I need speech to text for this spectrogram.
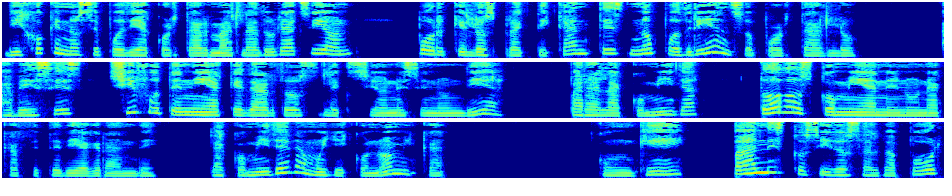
Dijo que no se podía cortar más la duración porque los practicantes no podrían soportarlo. A veces Shifu tenía que dar dos lecciones en un día. Para la comida, todos comían en una cafetería grande. La comida era muy económica. Con qué, panes cocidos al vapor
